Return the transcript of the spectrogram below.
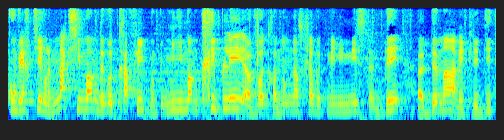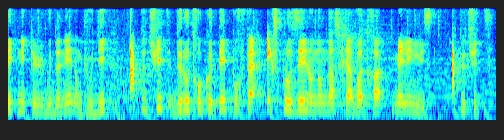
convertir le maximum de votre trafic, donc minimum tripler euh, votre nombre d'inscrits à votre mailing list dès euh, demain avec les 10 techniques que je vais vous donner. Donc je vous dis à tout de suite de l'autre côté pour faire exploser le nombre d'inscrits à votre mailing list. À tout de suite.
